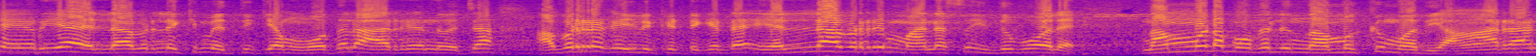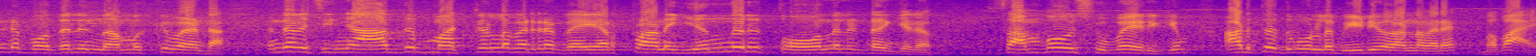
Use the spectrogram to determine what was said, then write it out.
ഷെയർ ചെയ്യുക എല്ലാവരിലേക്കും എത്തിക്കാം. മുതൽ ആരുടെയെന്ന് വെച്ചാൽ അവരുടെ കയ്യിൽ കിട്ടിക്കട്ടെ. എല്ലാവരുടെയും മനസ്സ് ഇതുപോലെ. നമ്മുടെ മുതൽ നമുക്ക് മതി. ആരാന്റെ മുതൽ നമുക്ക് വേണ്ട. എന്താ വെച്ച് കഴിഞ്ഞാൽ അത് മറ്റുള്ളവരുടെ വിയർപ്പാണ് എന്നൊരു തോന്നലുണ്ടെങ്കിലോ സംഭവം ശുഭമായിരിക്കും. അടുത്ത ഇതുപോലുള്ള വീഡിയോ കാണുന്നവരെ. ബൈ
